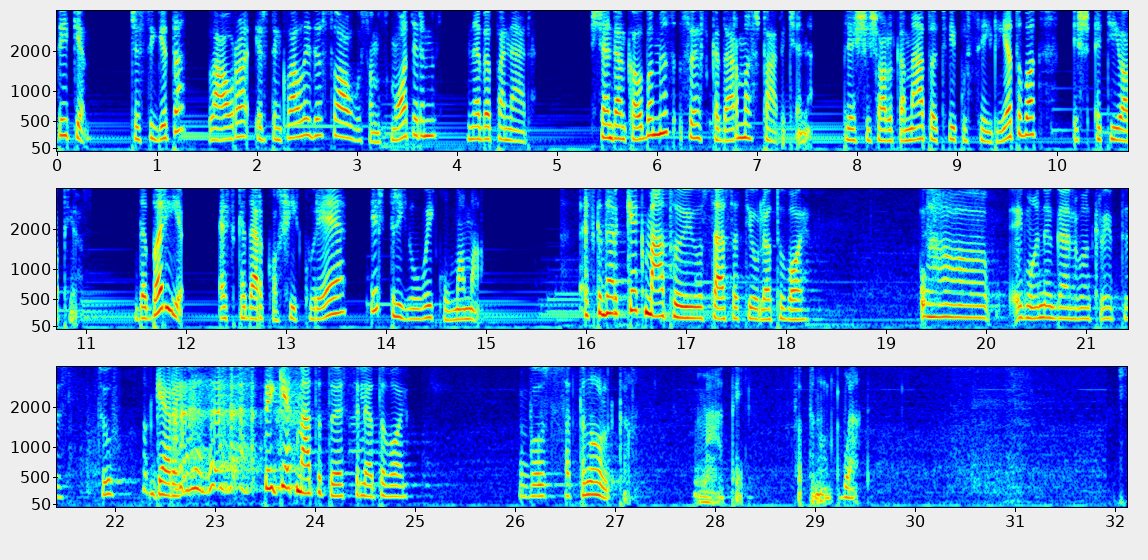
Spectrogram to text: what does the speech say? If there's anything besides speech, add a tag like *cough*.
Sveiki, čia Sigita, Laura ir tinklalaidė suaugusioms moteriams Nebepanelė. Šiandien kalbamės su Eskadar Maštavičiane, prieš 16 metų atvykusi į Lietuvą iš Etijopijos. Dabar ji Eskadar Kofi kurėja ir trijų vaikų mama. Eskadar, kiek metų jūs esate jau Lietuvoje? Į mane galima kreiptis tu. Gerai. tai kiek metų tu esi Lietuvoje? Bus 17 metai. 17 metų.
